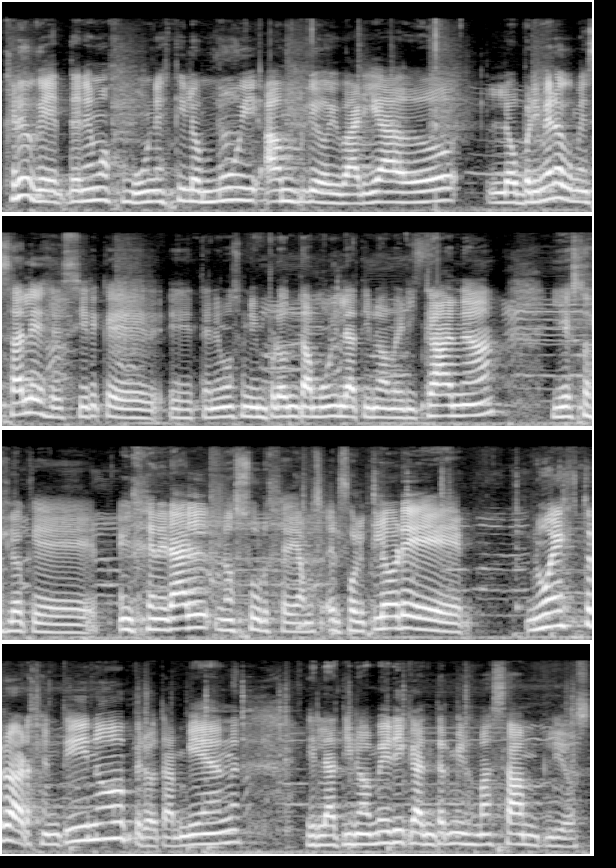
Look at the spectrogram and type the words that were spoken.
Creo que tenemos como un estilo muy amplio y variado. Lo primero que me sale es decir que eh, tenemos una impronta muy latinoamericana y eso es lo que en general nos surge, digamos. El folclore nuestro, argentino, pero también en Latinoamérica en términos más amplios.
